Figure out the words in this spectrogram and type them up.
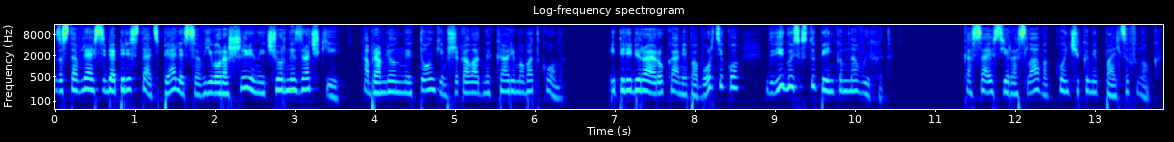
Заставляю себя перестать пялиться в его расширенные черные зрачки, обрамленные тонким шоколадно-карим ободком, и, перебирая руками по бортику, двигаюсь к ступенькам на выход. Касаюсь Ярослава кончиками пальцев ног.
